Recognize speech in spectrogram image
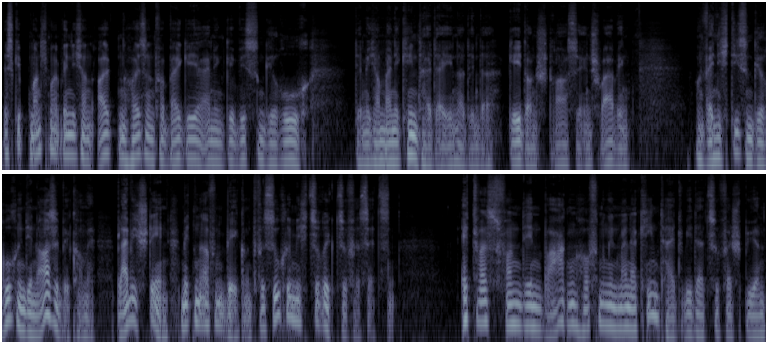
Es gibt manchmal, wenn ich an alten Häusern vorbeigehe, einen gewissen Geruch, der mich an meine Kindheit erinnert in der Gedonstraße in Schwabing. Und wenn ich diesen Geruch in die Nase bekomme, bleibe ich stehen, mitten auf dem Weg und versuche mich zurückzuversetzen. Etwas von den vagen Hoffnungen meiner Kindheit wieder zu verspüren,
